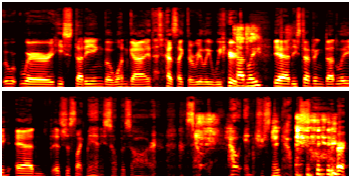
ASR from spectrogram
where he's studying the one guy that has like the really weird. Dudley. Yeah, he's studying Dudley, and it's just like, man, he's so bizarre. so, how interesting. How bizarre.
